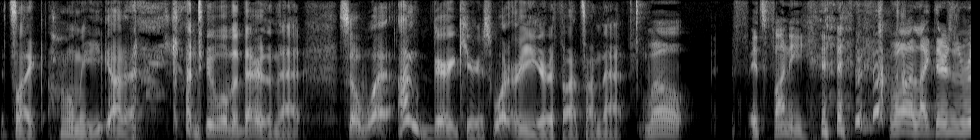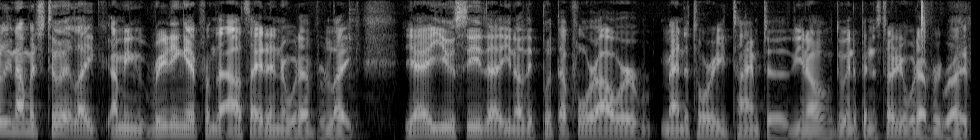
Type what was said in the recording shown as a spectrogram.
it's like, homie, you gotta you gotta do a little bit better than that. So what? I'm very curious. What are your thoughts on that? Well, it's funny. well, like there's really not much to it. Like I mean, reading it from the outside in or whatever. Like, yeah, you see that you know they put that four hour mandatory time to you know do independent study or whatever. Right.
